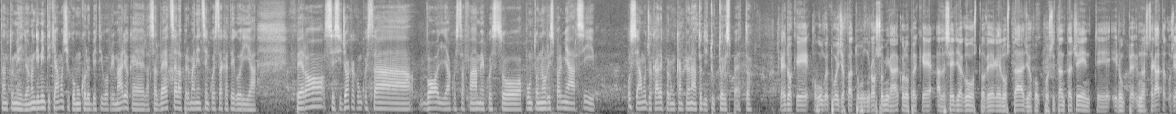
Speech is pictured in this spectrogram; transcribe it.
tanto meglio. Non dimentichiamoci comunque l'obiettivo primario che è la salvezza e la permanenza in questa categoria però se si gioca con questa voglia, questa fame, questo appunto non risparmiarsi, possiamo giocare per un campionato di tutto rispetto. Credo che comunque tu hai già fatto un grosso miracolo perché al 6 di agosto avere lo stadio con così tanta gente in, un, in una serata così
